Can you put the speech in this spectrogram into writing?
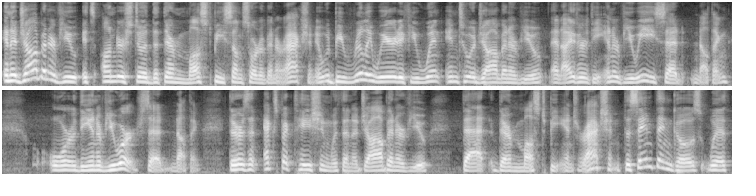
In a job interview, it's understood that there must be some sort of interaction. It would be really weird if you went into a job interview and either the interviewee said nothing or the interviewer said nothing. There is an expectation within a job interview that there must be interaction. The same thing goes with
